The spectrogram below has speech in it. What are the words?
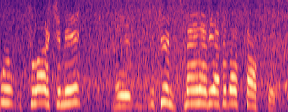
bu sular kimi e, bütün mənəviyyatı da safdır.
